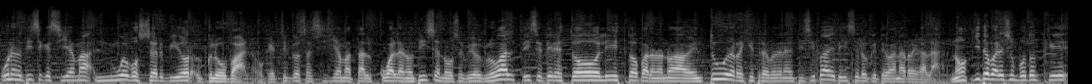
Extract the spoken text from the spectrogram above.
una noticia que se llama Nuevo Servidor Global. Ok, chicos, así se llama tal cual la noticia, Nuevo Servidor Global. Dice, tienes todo listo para una nueva aventura, registra de manera anticipada y te dice lo que te van a regalar, ¿no? Y te aparece un botón que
